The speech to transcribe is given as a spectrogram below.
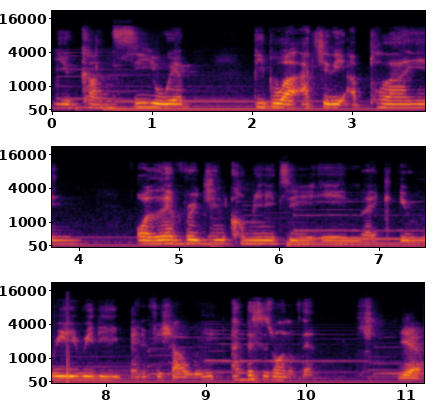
you can see where people are actually applying or leveraging community in like a really, really beneficial way, and this is one of them. Yeah,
